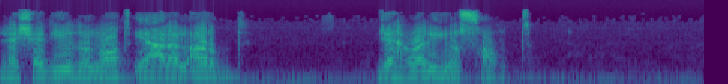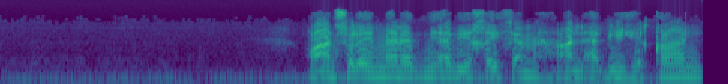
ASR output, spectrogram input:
لشديد الوطء على الأرض جهوري الصوت. وعن سليمان بن أبي خيثمة عن أبيه قال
